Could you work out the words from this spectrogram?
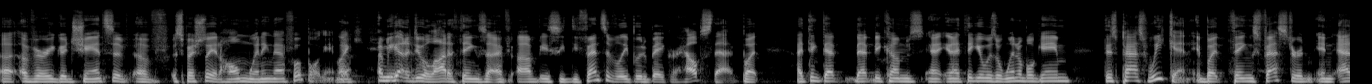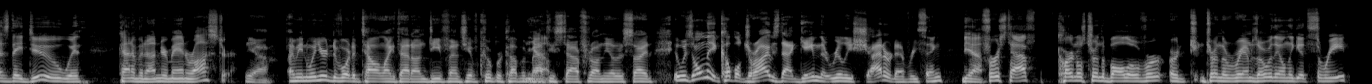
a, a very good chance of, of, especially at home, winning that football game. Like, I mean- you got to do a lot of things. I've, obviously, defensively, Budda Baker helps that. But I think that that becomes, and and I think it was a winnable game this past weekend. But things festered, and as they do with kind of an underman roster. Yeah. I mean, when you're devoid of talent like that on defense, you have Cooper Kupp and Yeah. Matthew Stafford on the other side. It was only a couple drives that game that really shattered everything. Yeah. First half, Cardinals turn the ball over or t- turn the Rams over. They only get three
